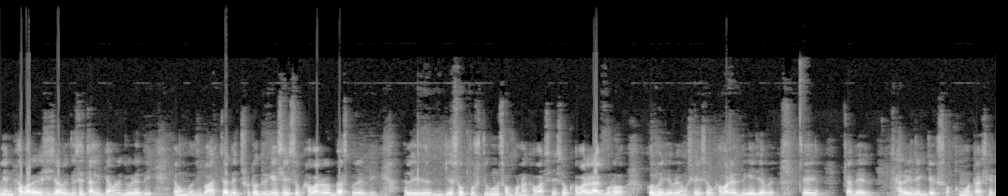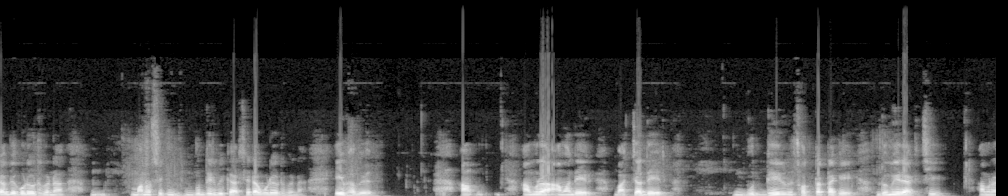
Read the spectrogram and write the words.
মেন খাবারের হিসাবে যদি তালিকা আমরা জুড়ে দিই, এবং বাচ্চাদের ছোটো দিকে সেই সব খাবারের অভ্যাস করে দিই, তাহলে যেসব পুষ্টিগুণ সম্পন্ন খাবার সেই সব খাবারের আগ্রহ কমে যাবে এবং সেই সব খাবারের দিকেই যাবে। সেই তাদের শারীরিক যে সক্ষমতা, সেটাও যে গড়ে উঠবে না, মানসিক বুদ্ধির বিকাশ, সেটাও গড়ে উঠবে না। এইভাবে আমরা আমাদের বাচ্চাদের বুদ্ধির সত্তাটাকে দমিয়ে রাখছি। আমরা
